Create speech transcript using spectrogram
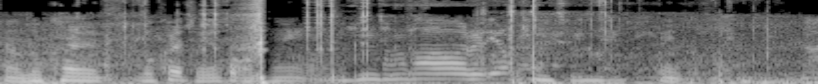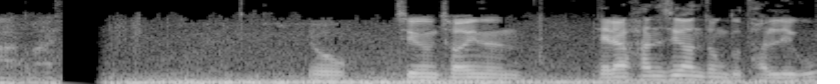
그냥 로컬, 로컬 주유소 감성인 거야. 무슨 장사를 이렇게 하지? 그러니까. 요, 지금 저희는 대략 1시간 정도 달리고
